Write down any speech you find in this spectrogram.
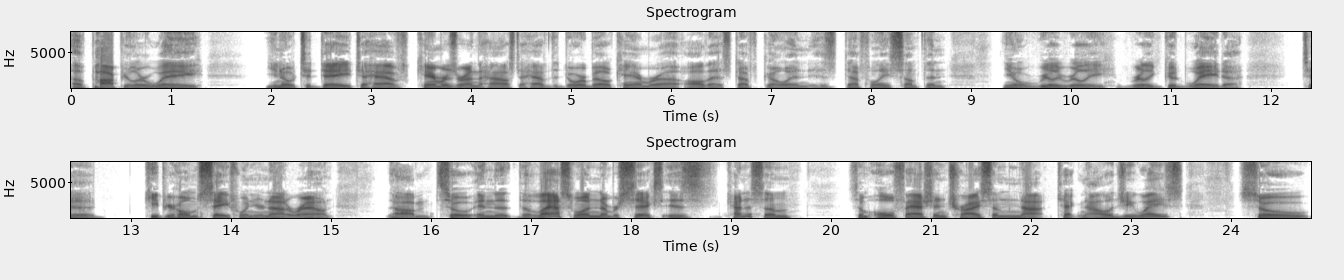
a popular way, you know, today to have cameras around the house, to have the doorbell camera, all that stuff going is definitely something, you know, really, really, really good way to to keep your home safe when you're not around. Um, so, and the the last one, number six, is kind of some some old fashioned, try some not technology ways. So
